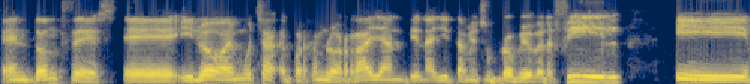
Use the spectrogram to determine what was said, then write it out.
Entonces, eh, y luego hay muchas, por ejemplo, Ryan tiene allí también su propio perfil y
